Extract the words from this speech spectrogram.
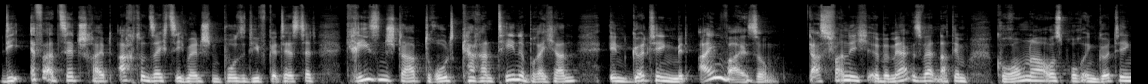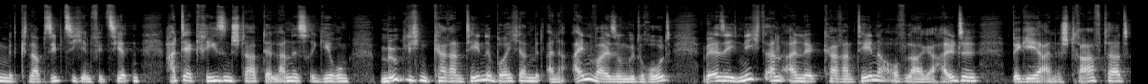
Die FAZ schreibt 68 Menschen positiv getestet. Krisenstab droht Quarantänebrechern in Göttingen mit Einweisung. Das fand ich äh, bemerkenswert. Nach dem Corona-Ausbruch in Göttingen mit knapp 70 Infizierten hat der Krisenstab der Landesregierung möglichen Quarantänebrechern mit einer Einweisung gedroht. Wer sich nicht an eine Quarantäneauflage halte, begehe eine Straftat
